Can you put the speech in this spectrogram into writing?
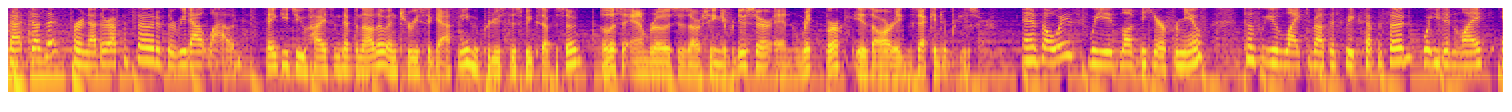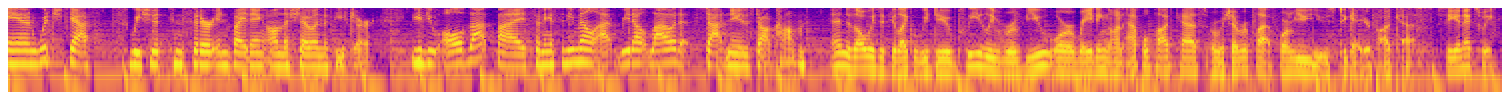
That does it for another episode of the Read Out Loud. Thank you to Hyacinth Empanado and Teresa Gaffney, who produced this week's episode. Alissa Ambrose is our senior producer, and Rick Berke is our executive producer. And as always, we'd love to hear from you. Tell us what you liked about this week's episode, what you didn't like, and which guests we should consider inviting on the show in the future. You can do all of that by sending us an email at readoutloud at statnews.com. And as always, if you like what we do, please leave a review or a rating on Apple Podcasts or whichever platform you use to get your podcasts. See you next week.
